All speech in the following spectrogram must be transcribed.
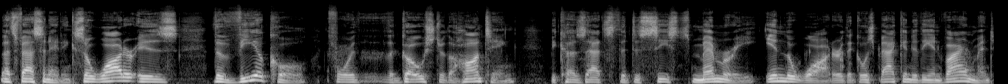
That's fascinating. So water is the vehicle for the ghost or the haunting because that's the deceased's memory in the water that goes back into the environment.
